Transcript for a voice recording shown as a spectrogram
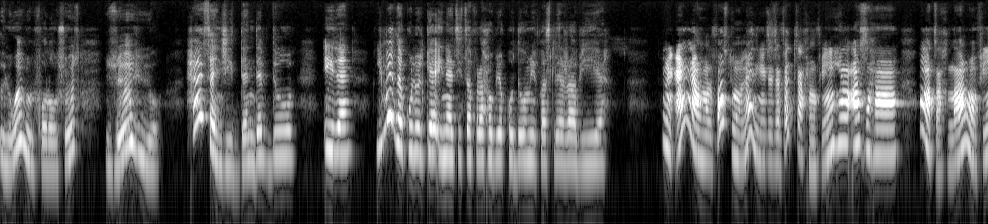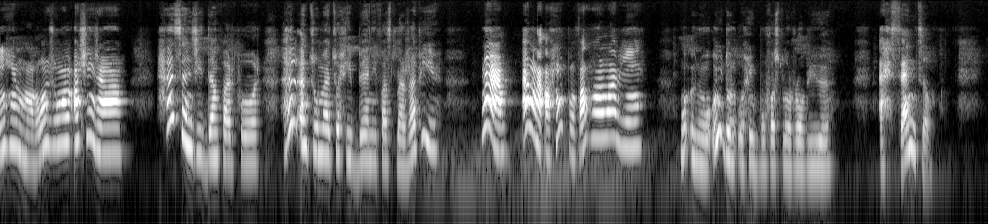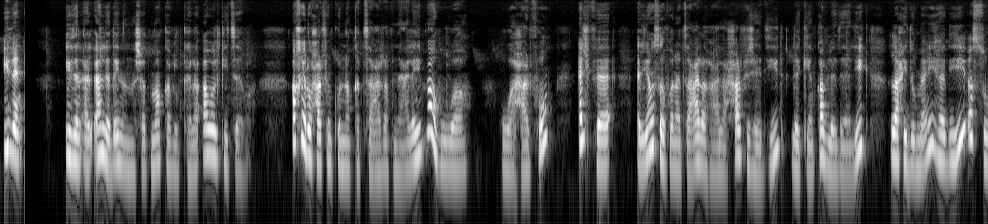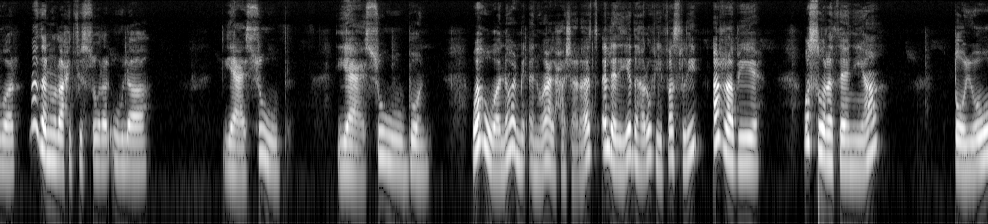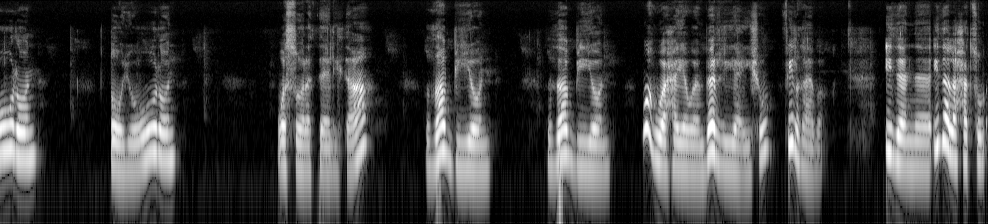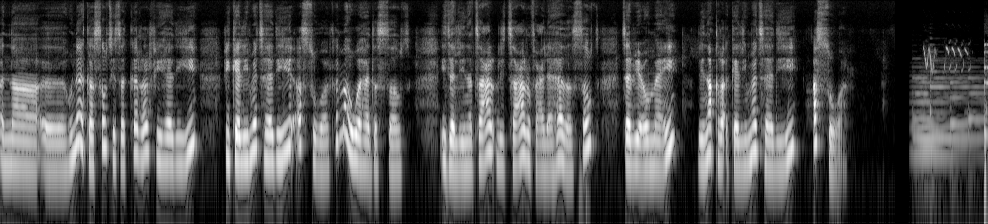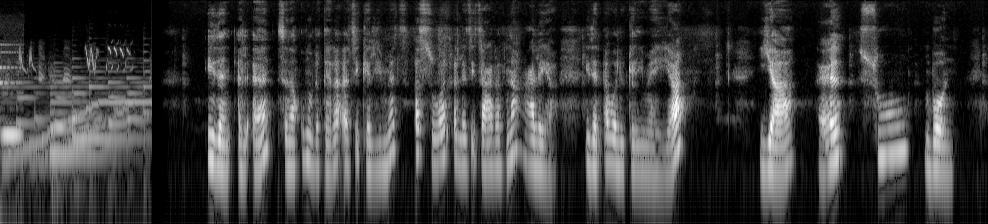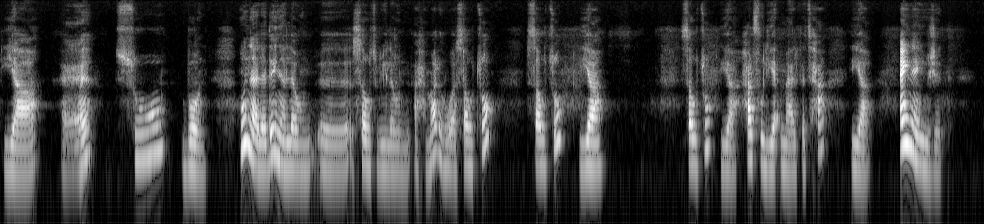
ألوان الفراشات زاهية. حسن جدا دبدوب. إذا لماذا كل الكائنات تفرح بقدوم فصل الربيع؟ لأنه الفصل الذي تتفتح فيه الأزهار وتخضر فيه المروج والأشجار. حسن جدا فرفور. هل أنتما تحبان فصل الربيع؟ نعم أنا أحب فصل الربيع. وأنا أيضا أحب فصل الربيع. أحسنت إذا إذا الآن لدينا نشاط ما قبل القراءة والكتابة. آخر حرف كنا قد تعرفنا عليه ما هو؟ هو حرف الفاء. اليوم سوف نتعرف على حرف جديد لكن قبل ذلك لاحظوا معي هذه الصور. ماذا نلاحظ في الصورة الأولى؟ يعسوب. يعسوب. وهو نوع من أنواع الحشرات الذي يظهر في فصل الربيع. والصورة الثانية؟ طيور طيور. والصورة الثالثة ظبي. ظبي. وهو حيوان بري يعيش في الغابة. إذا إذا لاحظتم أن آه، هناك صوت يتكرر في هذه في كلمة هذه الصور فما هو هذا الصوت؟ إذا للتعرف على هذا الصوت تابعوا معي لنقرأ كلمة هذه الصور. إذا الآن سنقوم بقراءة كلمة الصور التي تعرفنا عليها. إذا أول كلمة هي يا ع سو بون. يا ع سو بون. هنا لدينا لون آه، صوت بلون أحمر. هو صوت صوت يا. صوت يا. حرف الياء مع الفتحة يا. أين يوجد؟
